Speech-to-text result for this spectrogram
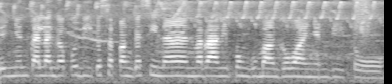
Ganyan talaga po dito sa Pangasinan. Marami pong gumagawa niyan dito.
